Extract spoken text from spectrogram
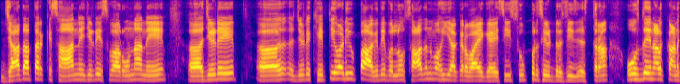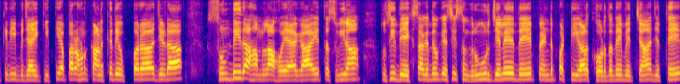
ਜ਼ਿਆਦਾਤਰ ਕਿਸਾਨ ਨੇ ਜਿਹੜੇ ਇਸ ਵਾਰ ਉਹਨਾਂ ਨੇ ਜਿਹੜੇ ਜਿਹੜੇ ਖੇਤੀਬਾੜੀ ਵਿਭਾਗ ਦੇ ਵੱਲੋਂ ਸਾਧਨ ਮੁਹੱਈਆ ਕਰਵਾਏ ਗਏ ਸੀ, ਸੁਪਰ ਸੀਡਰ ਸੀ ਜਿਸ ਤਰ੍ਹਾਂ, ਉਸ ਦੇ ਨਾਲ ਕਣਕ ਦੀ ਬਿਜਾਈ ਕੀਤੀ ਹੈ ਪਰ ਹੁਣ ਕਣਕ ਦੇ ਉੱਪਰ ਜਿਹੜਾ ਸੁੰਡੀ ਦਾ ਹਮਲਾ ਹੋਇਆ ਹੈਗਾ, ਇਹ ਤਸਵੀਰਾਂ ਤੁਸੀਂ ਦੇਖ ਸਕਦੇ ਹੋ ਕਿ ਅਸੀਂ ਸੰਗਰੂਰ ਜ਼ਿਲ੍ਹੇ ਦੇ ਪਿੰਡ ਪੱਟੀਵਾਲ ਖੁਰਦ ਦੇ ਵਿੱਚ ਆ ਜਿੱਥੇ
